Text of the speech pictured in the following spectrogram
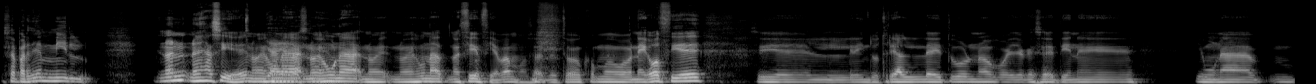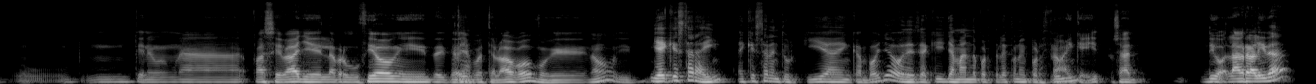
O sea, a partir de 1000. No, no es así, ¿eh? No es, Ya, una, no, es una, no, es, no es una no es ciencia, vamos. O sea, esto es como negocie. Si el industrial de turno, pues yo qué sé, tiene, tiene una mm, tiene una fase valle en la producción y te dice, oye, pues te lo hago, porque, ¿no? Y ¿Y hay que estar ahí? ¿Hay que estar en Turquía, en Camboya o desde aquí llamando por teléfono y por Zoom? no, hay que ir. O sea, digo, la realidad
